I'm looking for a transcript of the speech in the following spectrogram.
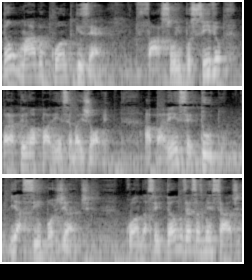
tão magro quanto quiser, faça o impossível para ter uma aparência mais jovem. Aparência é tudo, e assim por diante. Quando aceitamos essas mensagens,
